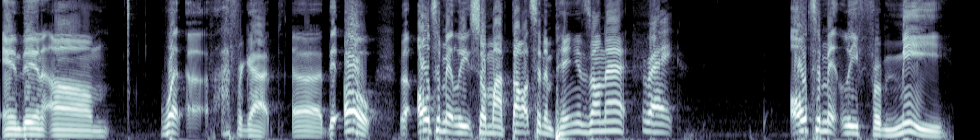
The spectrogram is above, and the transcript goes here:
and then um, what? Uh, I forgot. Uh, the, oh, but ultimately, so my thoughts and opinions on that. Right. Ultimately, for me,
